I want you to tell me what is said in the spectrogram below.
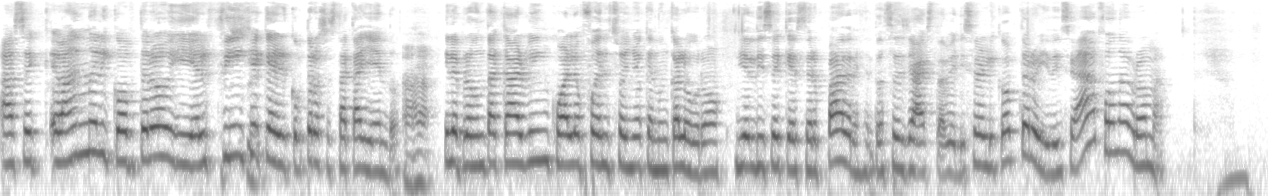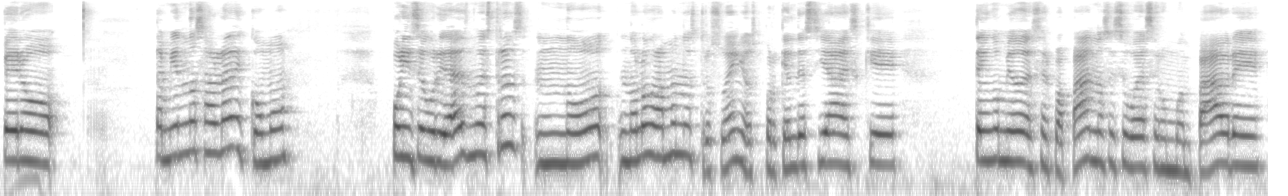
hace, va en un helicóptero y él finge que el helicóptero se está cayendo. Y le pregunta a Calvin cuál fue el sueño que nunca logró. Y él dice que es ser padre. Entonces ya estabiliza el helicóptero y dice, ah, fue una broma. Pero también nos habla de cómo por inseguridades nuestras no, no logramos nuestros sueños. Porque él decía, es que tengo miedo de ser papá, no sé si voy a ser un buen padre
